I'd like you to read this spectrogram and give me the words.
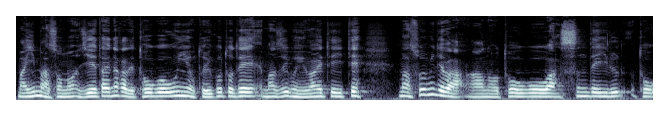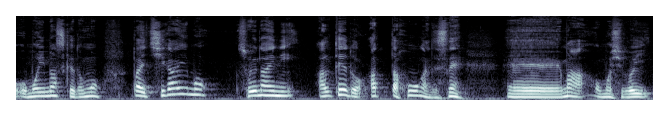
まあ、今その自衛隊の中で統合運用ということで、まあ、随分言われていて、まあ、そういう意味ではあの統合は進んでいると思いますけどもやっぱり違いもそれなりにある程度あった方がですね、えー、まあ面白い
